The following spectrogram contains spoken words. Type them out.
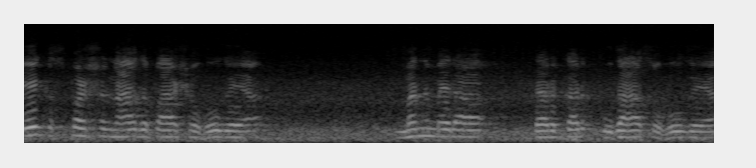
एक स्पर्श नागपाश हो गया, मन मेरा डर कर उदास हो गया,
